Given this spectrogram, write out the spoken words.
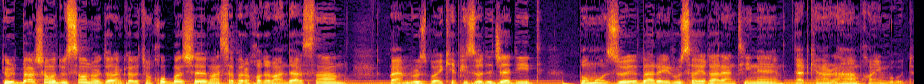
درود بر شما دوستان امیدوارم که حالتون خوب باشه. من سپر خدابنده هستم و امروز با یک اپیزود جدید با موضوع برای روزهای قرنطینه در کنار هم خواهیم بود.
